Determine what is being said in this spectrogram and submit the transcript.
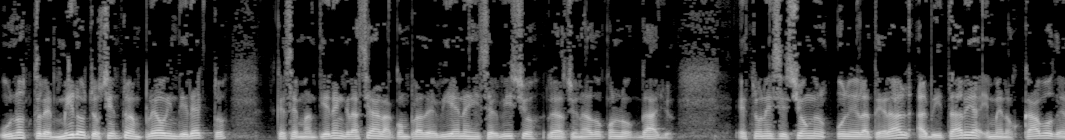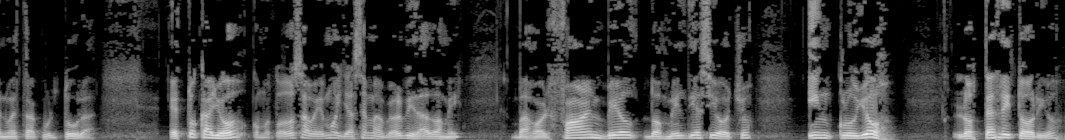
Unos 3.800 empleos indirectos que se mantienen gracias a la compra de bienes y servicios relacionados con los gallos. Esto es una decisión unilateral, arbitraria y menoscabo de nuestra cultura. Esto cayó, como todos sabemos, ya se me había olvidado a mí, bajo el Farm Bill 2018, incluyó los territorios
